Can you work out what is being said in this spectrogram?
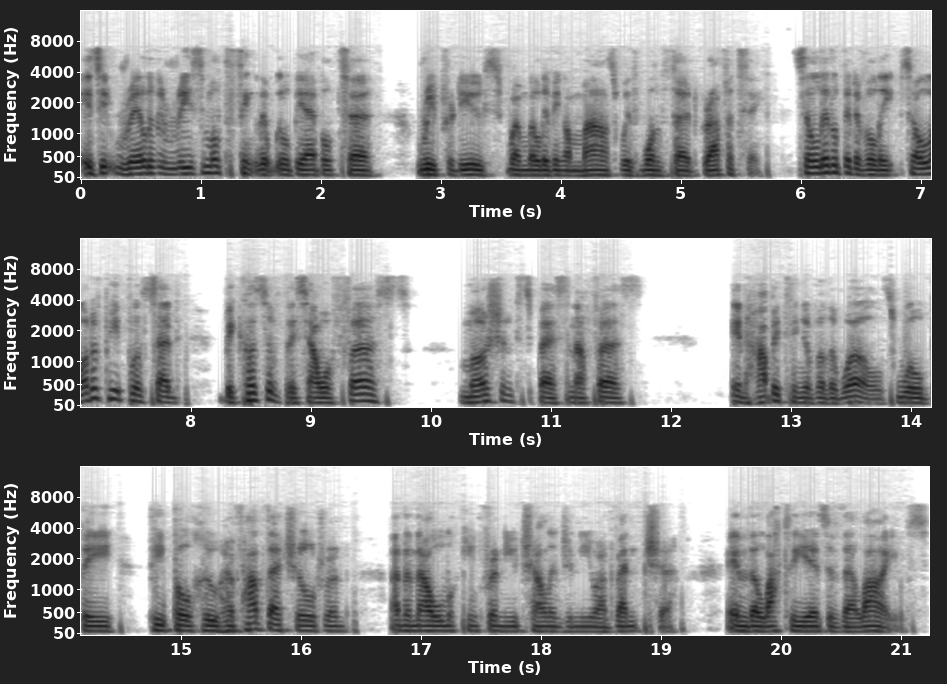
is it really reasonable to think that we'll be able to reproduce when we're living on Mars with one third gravity? It's a little bit of a leap. So a lot of people have said because of this, our first motion to space and our first inhabiting of other worlds will be people who have had their children and are now looking for a new challenge, a new adventure in the latter years of their lives.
